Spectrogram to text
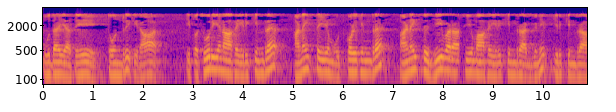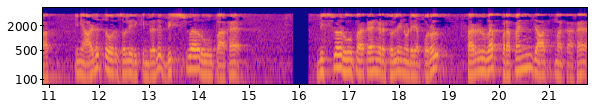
உதயதே தோன்றுகிறார். இப்ப சூரியனாக இருக்கின்ற அனைத்தையும் உட்கொள்கின்ற அனைத்து ஜீவராசியுமாக இருக்கின்ற அக்னி இருக்கின்றார். இனி அடுத்த ஒரு சொல் இருக்கின்றது விஸ்வரூபக. விஸ்வரூபகங்கிற சொல்லினுடைய பொருள் சர்வ பிரபஞ்சாத்மக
